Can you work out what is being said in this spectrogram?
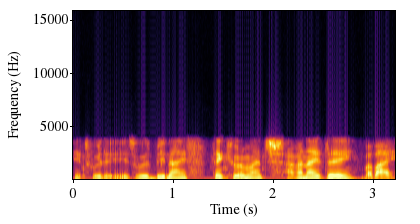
it will it will be nice. Thank you very much. Have a nice day. Bye bye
